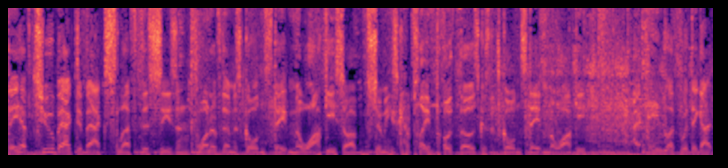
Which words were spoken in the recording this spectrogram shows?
They have two back to backs left this season. One of them is Golden State and Milwaukee, so I'm assuming he's going to play in both those because it's Golden State and Milwaukee. I, and look, what they got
